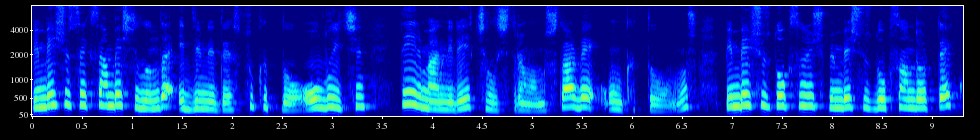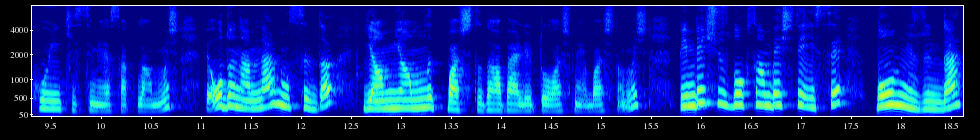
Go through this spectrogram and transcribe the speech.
1585 yılında Edirne'de su kıtlığı olduğu için değirmenleri çalıştıramamışlar ve un kıtlığı olmuş. 1593-1594'te koyun kesimi yasaklanmış ve o dönemler Mısır'da yamyamlık başladı haberleri dolaşmaya başlamış. 1595'te ise don yüzünden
